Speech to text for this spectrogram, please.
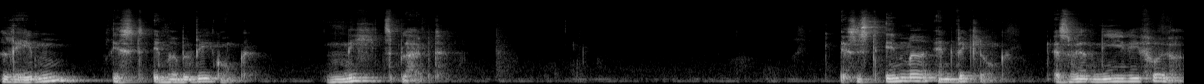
Leben ist immer Bewegung. Nichts bleibt. Es ist immer Entwicklung. Es wird nie wie früher.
